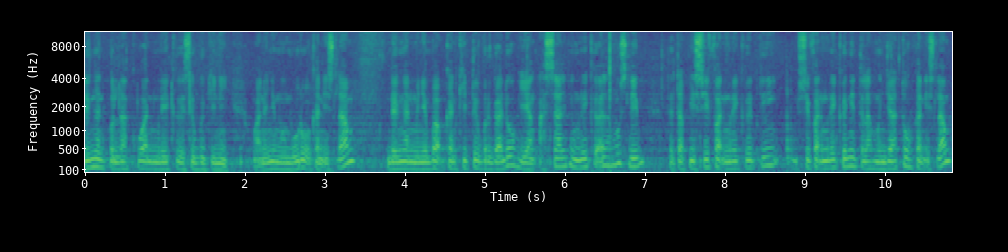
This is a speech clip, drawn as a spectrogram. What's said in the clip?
dengan perlakuan mereka sebegini. Maknanya memburukkan Islam dengan menyebabkan kita bergaduh yang asalnya mereka adalah muslim tetapi sifat mereka ni sifat mereka ni telah menjatuhkan Islam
